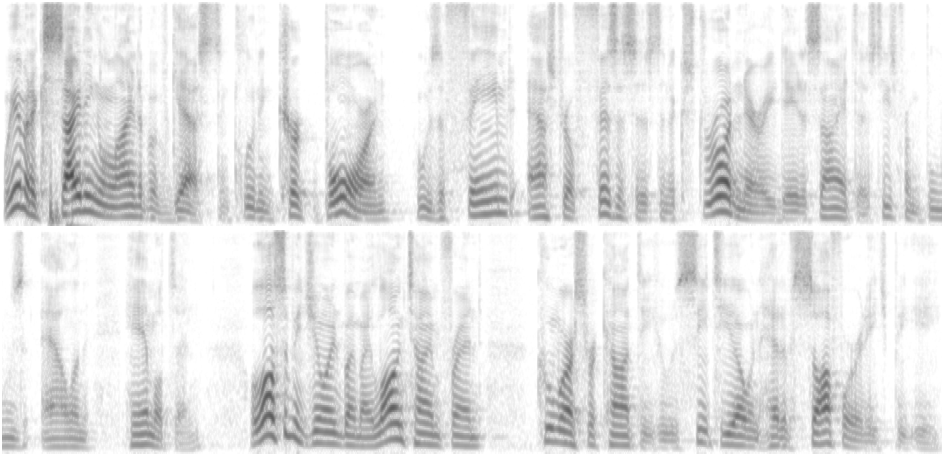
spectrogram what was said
we have an exciting lineup of guests, including Kirk Borne, who is a famed astrophysicist and extraordinary data scientist. He's from Booz Allen Hamilton. We'll also be joined by my longtime friend, Kumar Sreekanti, who is CTO and head of software at HPE.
